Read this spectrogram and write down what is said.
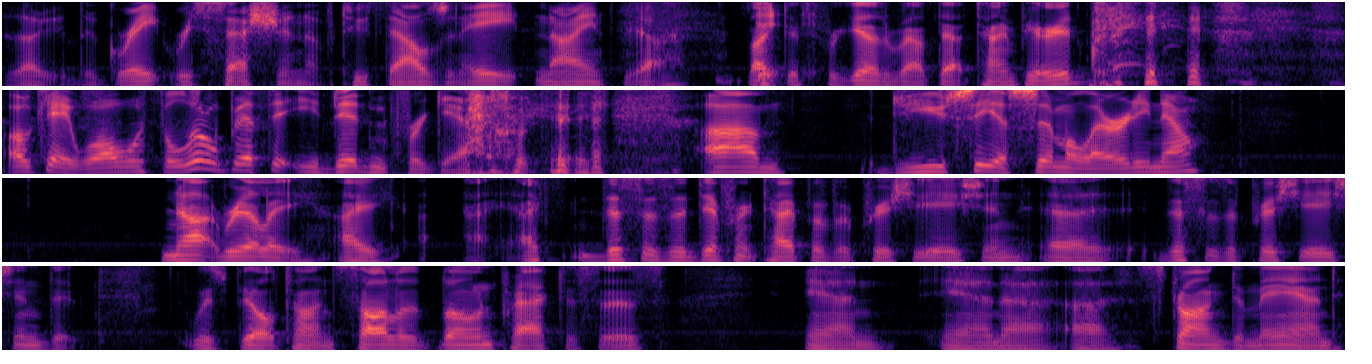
the, the, Great Recession of 2008, 9. Yeah, like it, to forget about that time period. okay, well, with the little bit that you didn't forget, okay. um, do you see a similarity now? Not really. I I, I, this is a different type of appreciation. Uh, this is appreciation that was built on solid loan practices and and uh, uh, strong demand.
